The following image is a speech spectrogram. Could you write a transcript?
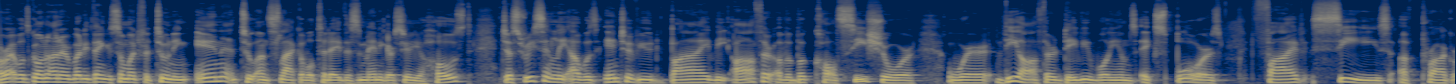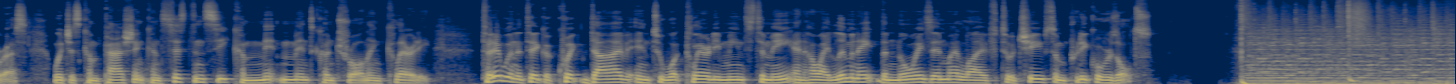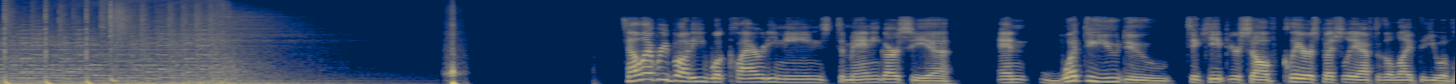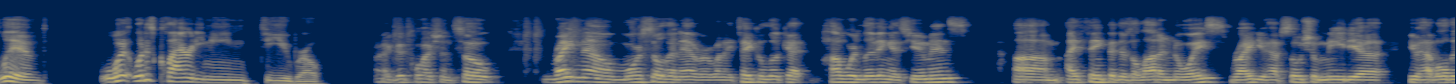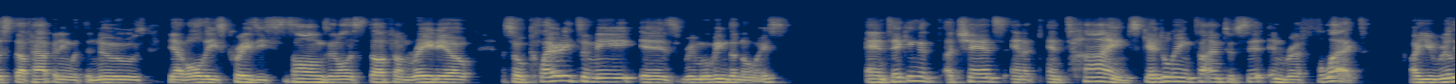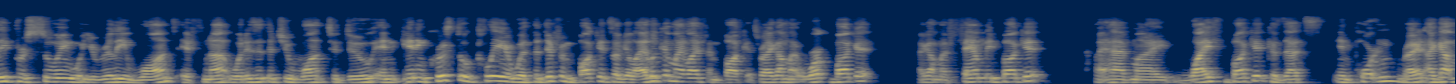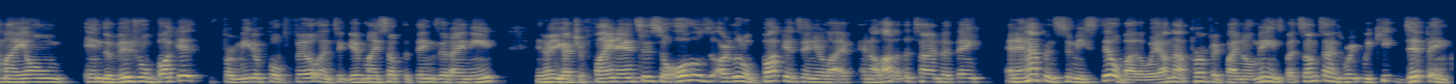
All right, what's going on, everybody? Thank you so much for tuning in to Unslackable today. This is Manny Garcia, your host. Just recently, I was interviewed by the author of a book called Seashore, where the author, Davy Williams, explores five C's of progress, which is compassion, consistency, commitment, control, and clarity. Today, we're going to take a quick dive into what clarity means to me and how I eliminate the noise in my life to achieve some pretty cool results. Tell everybody what clarity means to Manny Garcia and what do you do to keep yourself clear, especially after the life that you have lived? What what does clarity mean to you, bro? All right, good question. So right now, more so than ever, when I take a look at how we're living as humans, um, I think that there's a lot of noise, right? You have social media, you have all this stuff happening with the news, you have all these crazy songs and all this stuff on radio. So clarity to me is removing the noise and taking a, a chance and, a, and time, scheduling time to sit and reflect. Are you really pursuing what you really want? If not, what is it that you want to do? And getting crystal clear with the different buckets of your life. I look at my life in buckets, right? I got my work bucket, I got my family bucket, I have my wife bucket because that's important, right? I got my own individual bucket for me to fulfill and to give myself the things that I need you know you got your finances. So all those are little buckets in your life. And a lot of the times i think and it happens to me still by the way i'm not perfect by no means but sometimes we, we keep dipping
